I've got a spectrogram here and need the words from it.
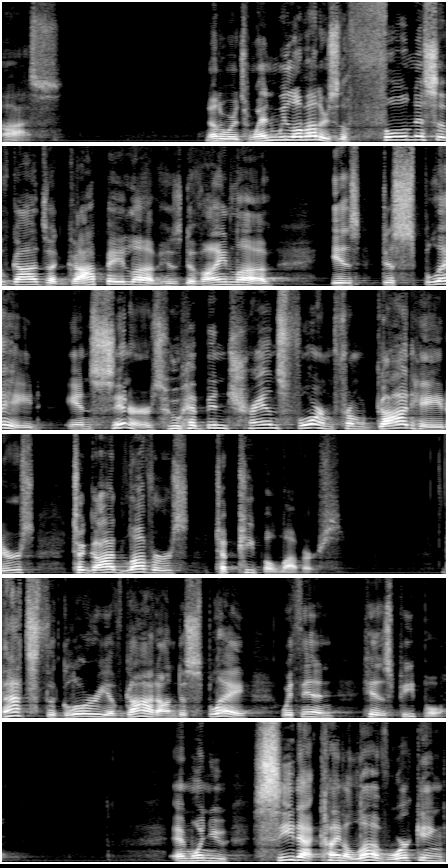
us. In other words, when we love others, the fullness of God's agape love, his divine love, is displayed in sinners who have been transformed from God haters to God lovers to people lovers. That's the glory of God on display within his people. And when you see that kind of love working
